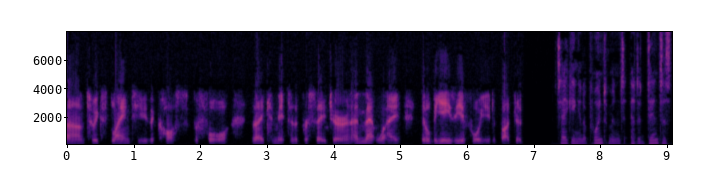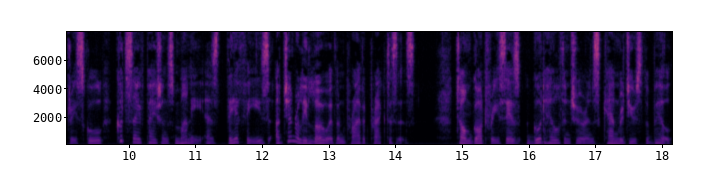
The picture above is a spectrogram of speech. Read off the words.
um, to explain to you the costs before they commit to the procedure, and that way it'll be easier for you to budget. Taking an appointment at a dentistry school could save patients money as their fees are generally lower than private practices. Tom Godfrey says good health insurance can reduce the bill,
